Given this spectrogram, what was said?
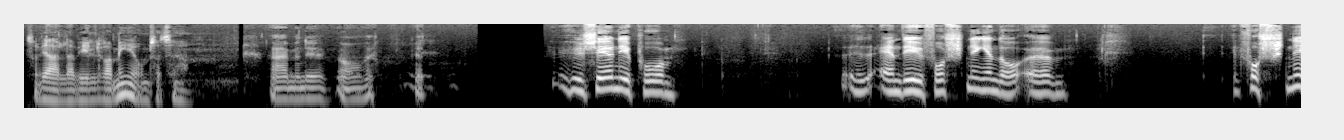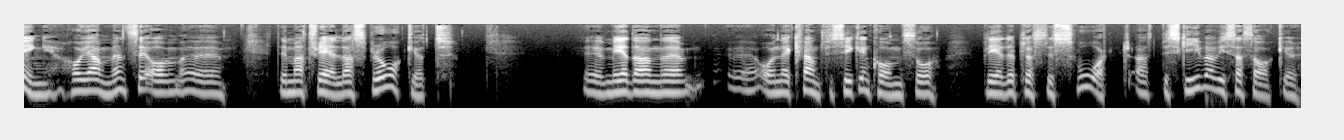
som vi alla vill vara med om så att säga. Nej men det, ja, Hur ser ni på Eh, NDU-forskningen då? Eh, Forskning har ju använt sig av eh, det materiella språket. Eh, Medan eh, och när kvantfysiken kom så blev det plötsligt svårt att beskriva vissa saker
